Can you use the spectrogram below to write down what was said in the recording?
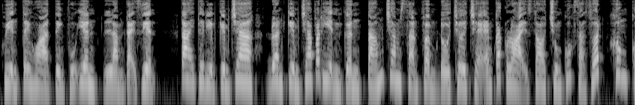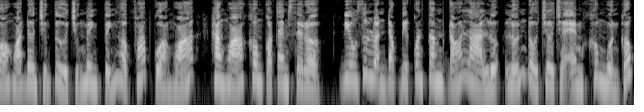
huyện Tây Hòa, tỉnh Phú Yên làm đại diện. Tại thời điểm kiểm tra, đoàn kiểm tra phát hiện gần 800 sản phẩm đồ chơi trẻ em các loại do Trung Quốc sản xuất, không có hóa đơn chứng từ chứng minh tính hợp pháp của hàng hóa, hàng hóa không có tem CR, Điều dư luận đặc biệt quan tâm đó là lượng lớn đồ chơi trẻ em không nguồn gốc,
